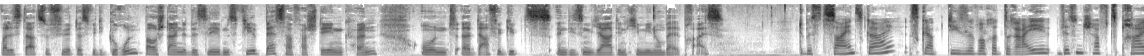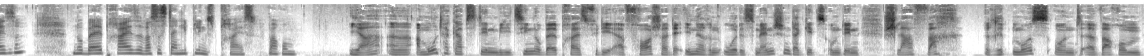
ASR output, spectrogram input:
weil es dazu führt, dass wir die Grundbausteine des Lebens viel besser verstehen können. Und äh, dafür gibt's in diesem Jahr den Chemie-Nobelpreis. Du bist Science Guy. Es gab diese Woche drei Wissenschaftspreise, Nobelpreise. Was ist dein Lieblingspreis? Warum? Ja, äh, am Montag gab es den Medizin-Nobelpreis für die Erforscher der inneren Uhr des Menschen. Da geht's um den Schlaf-Wach Rhythmus und äh, warum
